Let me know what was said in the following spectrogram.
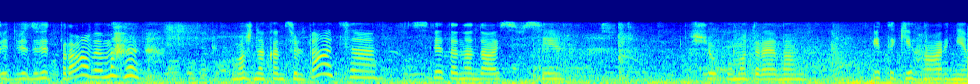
від, від, відправимо. Можна консультація. Світа надасть всі, що кому треба. І такі гарні.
